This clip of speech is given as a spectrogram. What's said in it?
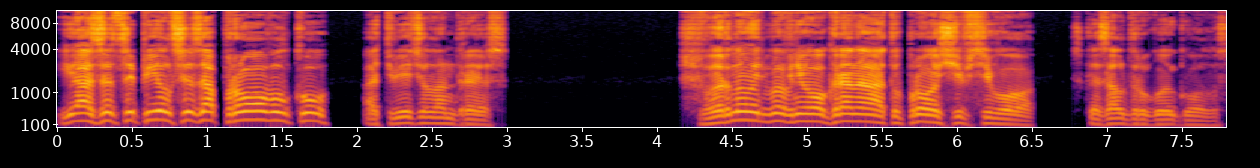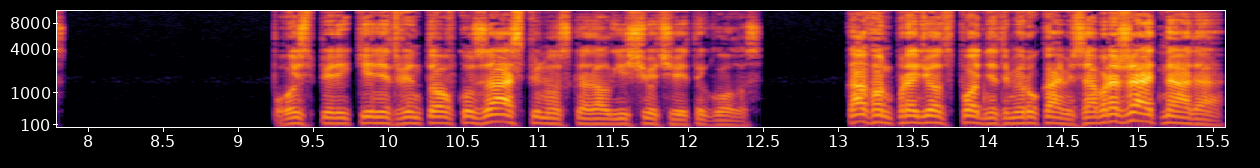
«Я зацепился за проволоку!» — ответил Андрес. «Швырнуть бы в него гранату проще всего!» — сказал другой голос. «Пусть перекинет винтовку за спину!» — сказал еще чей-то голос. «Как он пройдет с поднятыми руками? Соображать надо!»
